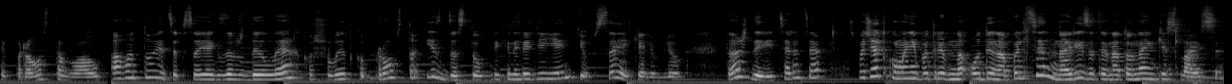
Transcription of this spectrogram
це просто вау! А готується все як завжди легко, швидко, просто із доступних інгредієнтів, все як я люблю. Тож дивіться рецепт. Спочатку мені потрібно один апельсин нарізати на тоненькі слайси.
